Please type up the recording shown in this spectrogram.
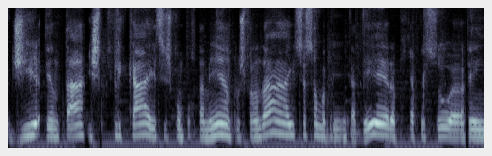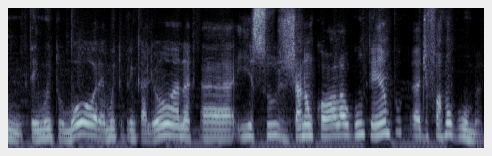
de tentar explicar esses comportamentos, falando, ah, isso é só uma brincadeira, porque a pessoa tem, tem muito humor, é muito brincalhona, uh, isso já não cola há algum tempo, uh, de forma alguma,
